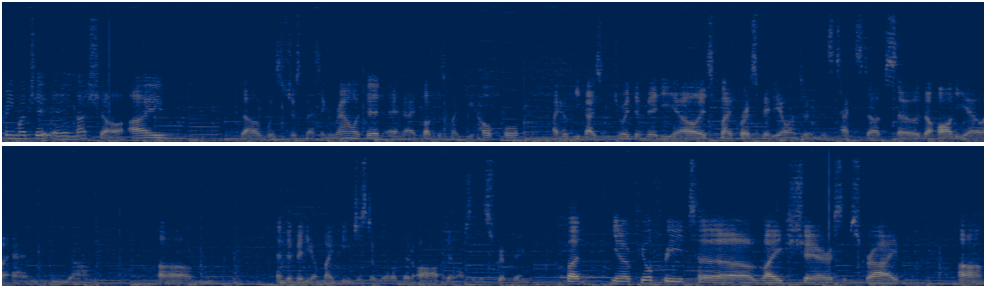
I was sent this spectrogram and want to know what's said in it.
pretty much it in a nutshell. I uh, was just messing around with it, and I thought this might be helpful. I hope you guys enjoyed the video. It's my first video on doing this tech stuff, so the audio and the um, um, and the video might be just a little bit off, and also the scripting. But you know, feel free to like, share, subscribe, um,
